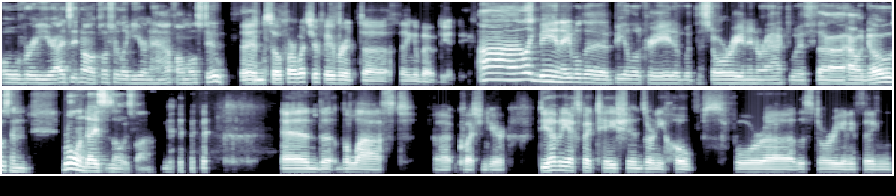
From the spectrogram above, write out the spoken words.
over a year. I'd say no, closer to like a year and a half, almost two. And so far, what's your favorite uh, thing about D and D? Uh, I like being able to be a little creative with the story and interact with uh, how it goes. And rolling dice is always fun. And the the last uh, question here: Do you have any expectations or any hopes for uh, the story? Anything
